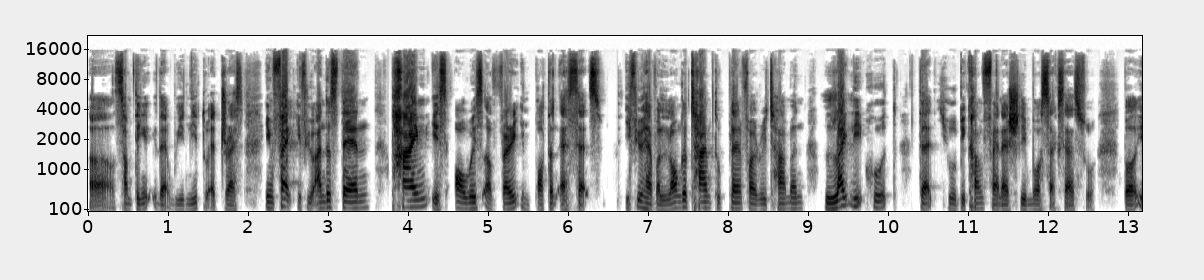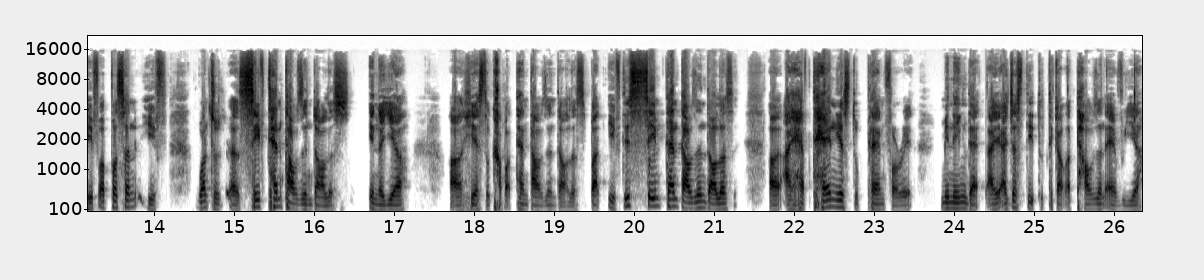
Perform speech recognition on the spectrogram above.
uh, something that we need to address. In fact, if you understand, time is always a very important asset. If you have a longer time to plan for retirement, likelihood that you will become financially more successful. But if a person if want to uh, save ten thousand dollars in a year, uh, he has to come up ten thousand dollars. But if this same ten thousand uh, dollars, I have ten years to plan for it meaning that I, I just need to take out a thousand every year.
